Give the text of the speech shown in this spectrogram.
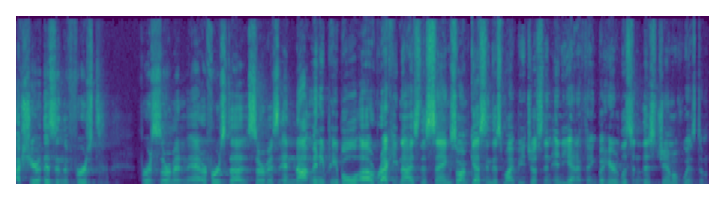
I shared this in the first first sermon or first uh, service, and not many people uh, recognize this saying, so I'm guessing this might be just an Indiana thing. But here, listen to this gem of wisdom.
